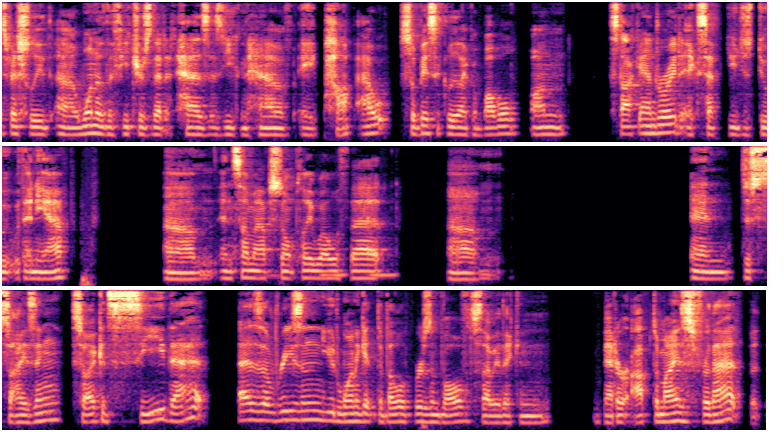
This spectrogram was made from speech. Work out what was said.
especially uh, one of the features that it has is you can have a pop out, so basically like a bubble on stock Android, except you just do it with any app. Um, and some apps don't play well with that. Um, and just sizing. So I could see that as a reason you'd want to get developers involved so that way they can better optimize for that. But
